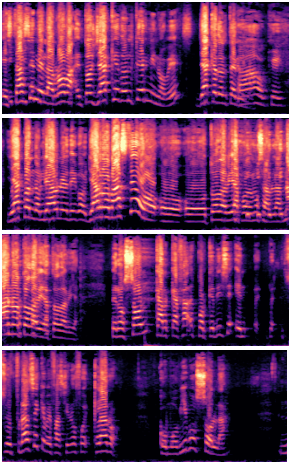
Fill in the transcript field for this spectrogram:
estás en el arroba. Entonces ya quedó el término, ¿ves? Ya quedó el término. Ah, ok. Ya cuando le hablo le digo, ¿ya robaste o, o- o todavía podemos hablar? No, no, todavía, todavía. Pero son carcajadas, porque dice, en, su frase que me fascinó fue, claro, como vivo sola, no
